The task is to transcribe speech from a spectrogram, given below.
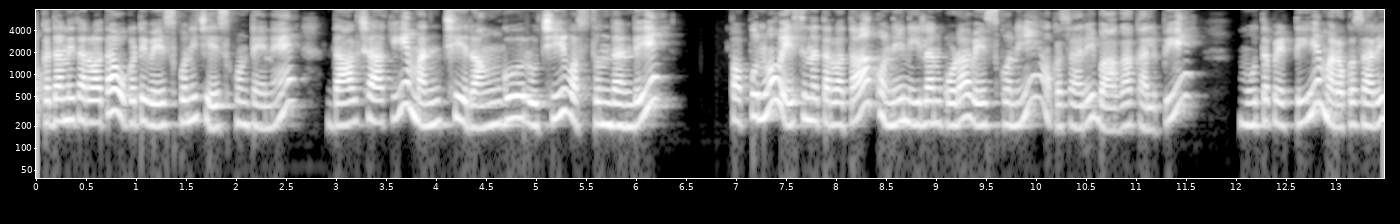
ఒకదాని తర్వాత ఒకటి వేసుకొని చేసుకుంటేనే దాల్చాకి మంచి రంగు రుచి వస్తుందండి. పప్పును వేసిన తర్వాత కొన్ని నీళ్ళను కూడా వేసుకొని ఒకసారి బాగా కలిపి మూత పెట్టి మరొకసారి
